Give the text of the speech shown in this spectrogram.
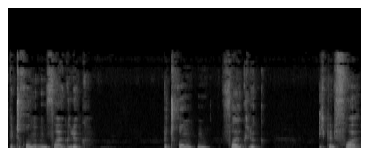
Betrunken voll Glück. Betrunken voll Glück. Ich bin voll.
